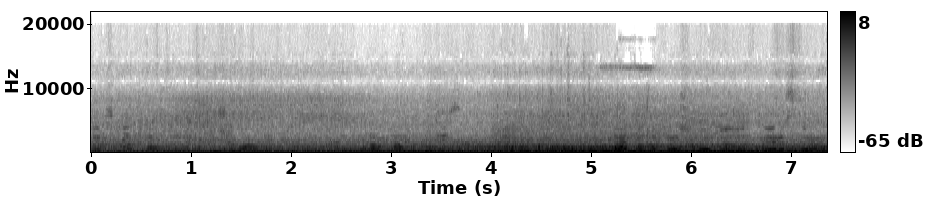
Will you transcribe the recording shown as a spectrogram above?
Ми скільки там відпочивали? Разом десь. Тато запрошував мене в цей ресторан.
